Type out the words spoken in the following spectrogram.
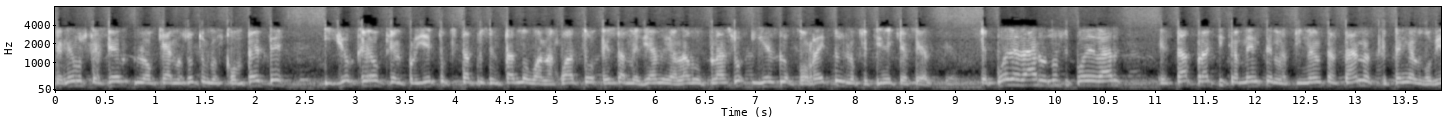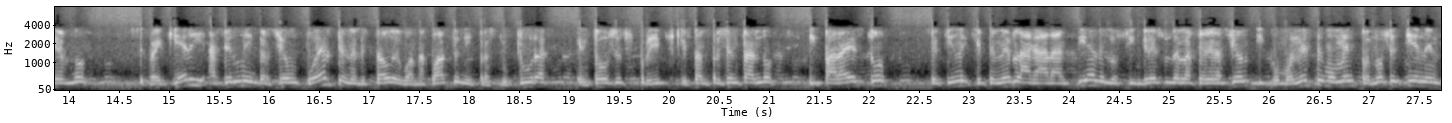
tenemos que hacer lo que a nosotros nos compete y yo creo que el proyecto que está presentando Guanajuato es a mediano y a largo plazo y es lo correcto y lo que tiene que hacer. Se puede dar o no se puede dar, está prácticamente en las finanzas sanas que tenga el gobierno requiere hacer una inversión fuerte en el estado de Guanajuato en infraestructura, en todos esos proyectos que están presentando y para esto se tiene que tener la garantía de los ingresos de la federación y como en este momento no se tienen,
